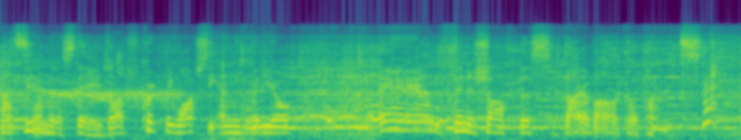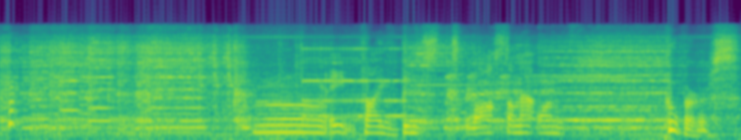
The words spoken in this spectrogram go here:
That's the end of the stage. Let's quickly watch the ending video and finish off this diabolical parts. Hmm, 85 beasts lost on that one. Poopers.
